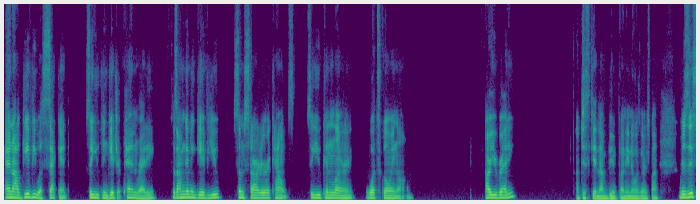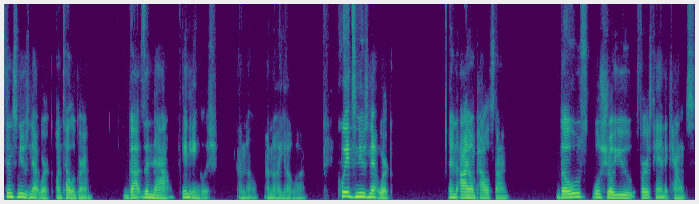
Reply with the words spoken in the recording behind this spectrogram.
And I'll give you a second so you can get your pen ready because I'm going to give you some starter accounts so you can learn what's going on. Are you ready? I'm just kidding. I'm being funny. No one's going to respond. Resistance News Network on Telegram. Gaza Now in English. I know. I know how y'all are. Quds News Network and Eye on Palestine. Those will show you firsthand accounts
